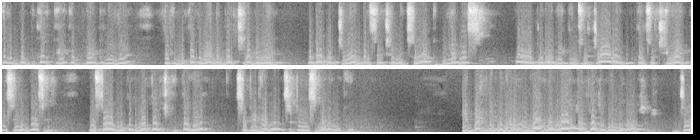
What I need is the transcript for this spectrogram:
ਕਲਮਬੰਦ ਕਰਕੇ ਕੰਪਲੇਂਟ ਲਈ ਹੈ। ਇੱਕ ਮੁਕੱਦਮਾ ਨੰਬਰ 96 ਬਟਾ 25 ਅੰਡਰ ਸੈਕਸ਼ਨ 108 ਬੀਐਨਐਸ ਜਿਹੜਾ ਕਿ 304 306 ਆਈਪੀਸੀ ਹੁੰਦਾ ਸੀ ਉਸ ਦਾ ਮੁਕੱਦਮਾ ਦਰਜ ਕੀਤਾ ਗਿਆ। ਸਿਟੀ ਥਾਣਾ ਸਿਟੀ ਸਮਾਣਾ ਵਿਖੇ। ਕਿ ਪਹਿਲੇ ਦਾ ਕੋਈ ਮਾਮਲਾ ਵਿਵਾਦ ਚੱਲਦਾ ਸੀ ਮੁੱਲ ਚ ਜੋ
